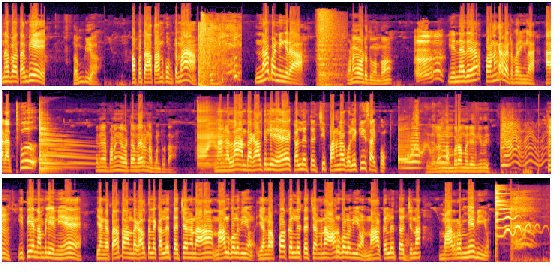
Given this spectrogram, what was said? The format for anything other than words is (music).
என்னப்பா தம்பி? தம்பியா? அப்ப தாத்தான்னு கூப்பிட்டோமா? என்ன பண்ணீங்கடா? பனங்காவட்டத்துக்கு வந்தோம். என்னது? பணங்கா வெட்ட போறீங்களா? அட தூ. என்ன பனங்காய் வெட்டாம வேற என்ன பண்றதா? நாங்கெல்லாம் அந்த காலத்திலேயே கல்லை தச்சு பனங்கா கோலையை கீ சாய்ப்போம் இதெல்லாம் நம்புற மாதிரியா இருக்குது. ம் இத்தையே நம்பலையே நீ? எங்க தாத்தா அந்த காலத்துல கல்லு தச்சாங்கன்னா நாலு குலவியும் எங்க அப்பா கல்லு தச்சாங்கன்னா ஆறு குலவியும் நான் கல்லு தச்சுன்னா மரமே வியும்.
